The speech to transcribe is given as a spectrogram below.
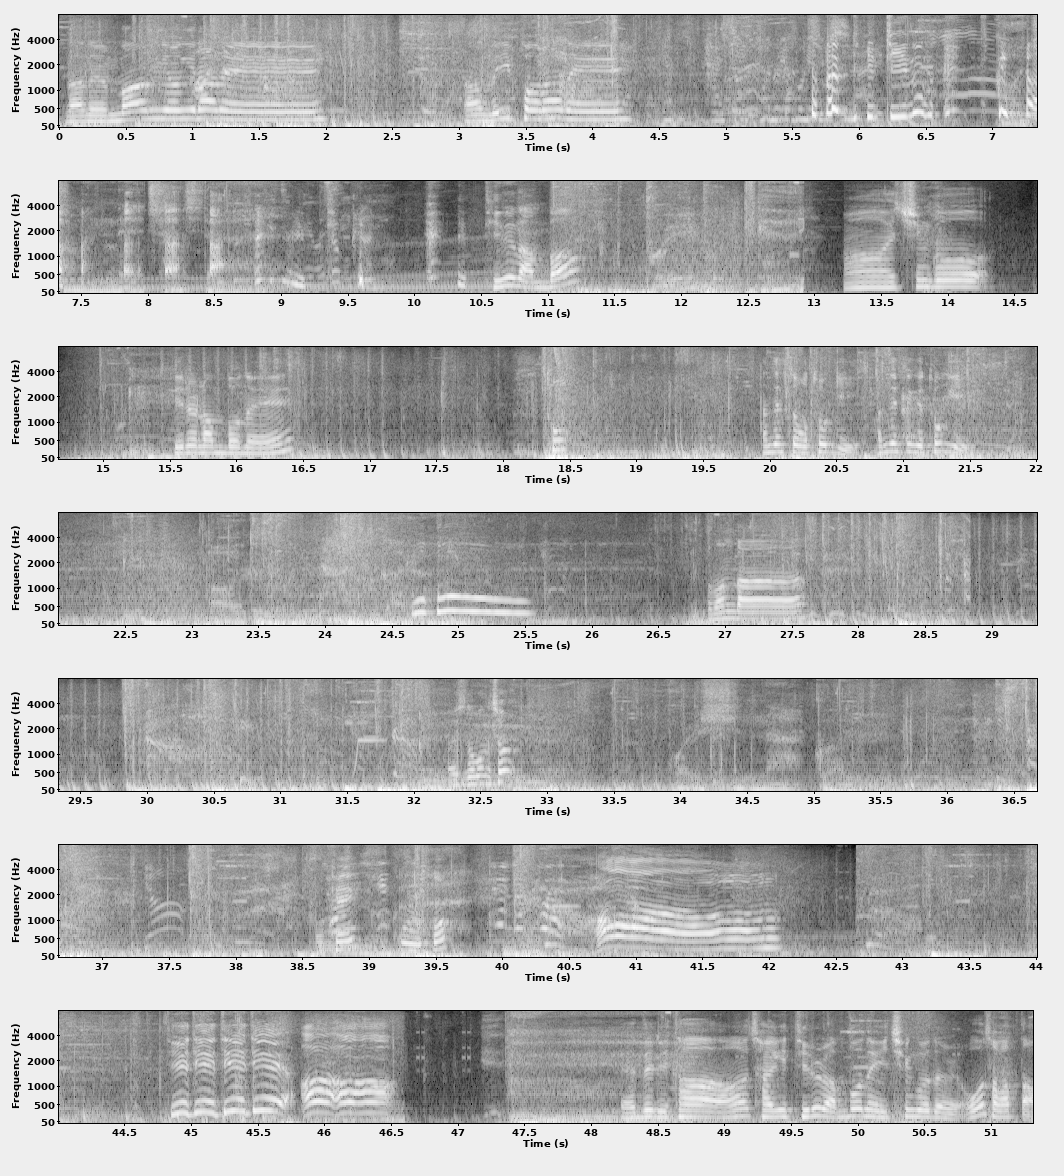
나는 망령이라네 난 리퍼라네 니 뒤는 뒤는 안 봐? 아, 이 친구 뒤를 안 보네. 톡. 한대 쏘고 톡이. 한대 쏘고 톡이. 오호. 도망가. 다시 도망쳐. 오케이. 올 거. 아. 뒤에 뒤에 뒤에 뒤에. 아 아. 아. 애들이 다 어? 자기 뒤를 안 보내 이 친구들 오 잡았다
